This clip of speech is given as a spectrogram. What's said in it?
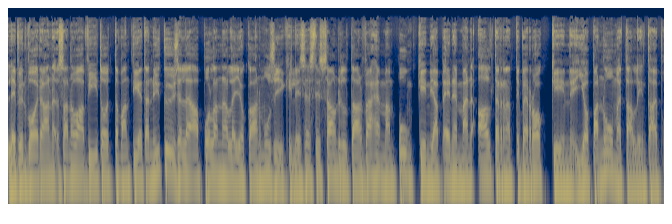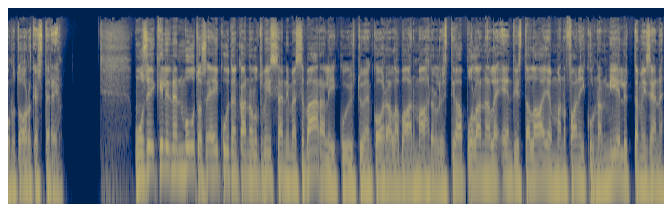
Levyn voidaan sanoa viitoittavan tietä nykyiselle Apulannalle, joka on musiikillisesti soundiltaan vähemmän punkkiin ja enemmän alternative rockiin, jopa nuumetalliin taipunut orkesteri. Musiikillinen muutos ei kuitenkaan ollut missään nimessä väärä liikkuyhtyeen kohdalla, vaan mahdollisti Apulannalle entistä laajemman fanikunnan miellyttämisen,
